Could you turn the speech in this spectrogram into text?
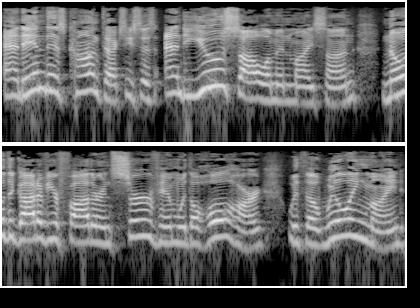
And in this context, he says, And you, Solomon, my son, know the God of your father and serve him with a whole heart, with a willing mind,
